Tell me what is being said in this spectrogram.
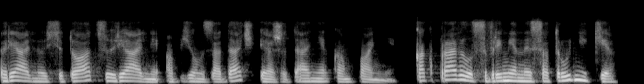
реальную ситуацию, реальный объем задач и ожидания компании. Как правило, современные сотрудники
